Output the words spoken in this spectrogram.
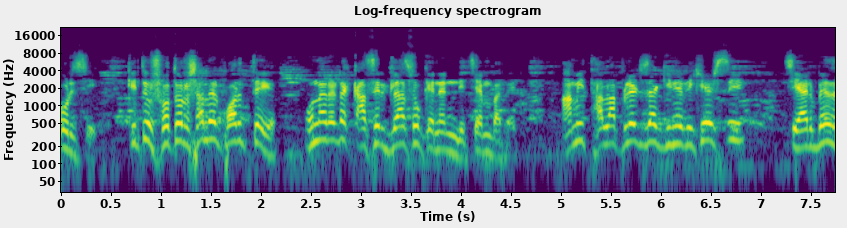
করেছি। কিন্তু সতেরো সালের পর থেকে ওনার একটা কাছের গ্লাসও কেনেননি চেম্বারে আমি থালা প্লেট যা কিনে রেখে এসেছি চেয়ার বেঞ্চ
